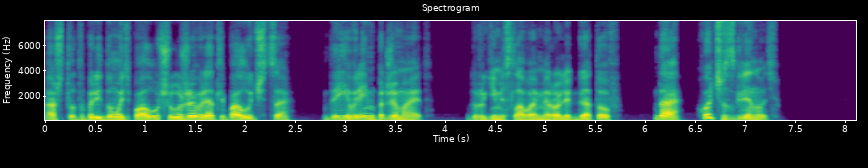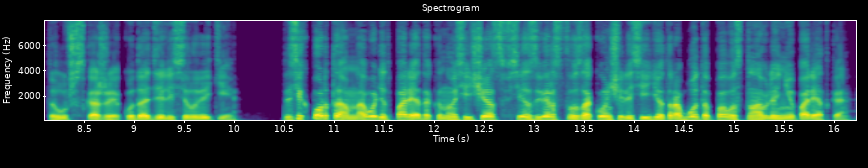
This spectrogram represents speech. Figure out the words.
а что-то придумать получше уже вряд ли получится. Да и время поджимает. Другими словами, ролик готов? Да, хочешь взглянуть? Ты лучше скажи, куда дели силовики? До сих пор там, наводят порядок, но сейчас все зверства закончились и идет работа по восстановлению порядка.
